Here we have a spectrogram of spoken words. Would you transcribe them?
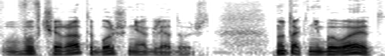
во вчера ты больше не оглядываешься. Но так не бывает.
